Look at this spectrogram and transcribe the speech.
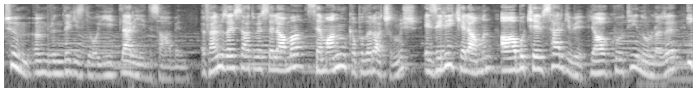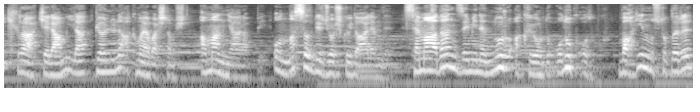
tüm ömründe gizli o yiğitler yiğidi sahabenin. Efendimiz Aleyhisselatü Vesselam'a semanın kapıları açılmış, ezeli kelamın abı kevser gibi yakuti nurları ikra kelamıyla gönlüne akmaya başlamıştı. Aman ya Rabbi, o nasıl bir coşkuydu alemde. Semadan zemine nur akıyordu oluk oluk vahyin muslukları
